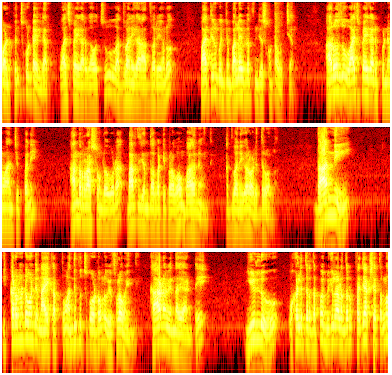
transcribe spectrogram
వాళ్ళు పెంచుకుంటూ వెళ్ళారు. వాజ్పేయి గారు కావచ్చు అద్వానీ గారి ఆధ్వర్యంలో పార్టీని కొంచెం బలోపేతం చేసుకుంటూ వచ్చారు. ఆ రోజు వాజ్పేయి గారి పుణ్యమా అని చెప్పని ఆంధ్ర రాష్ట్రంలో కూడా భారతీయ జనతా పార్టీ ప్రభావం బాగానే ఉంది. అద్వానీ గారు వాళ్ళిద్దరి వల్ల. దాన్ని ఇక్కడ ఉన్నటువంటి నాయకత్వం అందిపుచ్చుకోవడంలో విఫలమైంది. కారణం ఏందయ్యా అంటే వీళ్ళు ఒకళ్ళిద్దరు తప్ప మిగిలినందరూ ప్రజాక్షేత్రంలో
